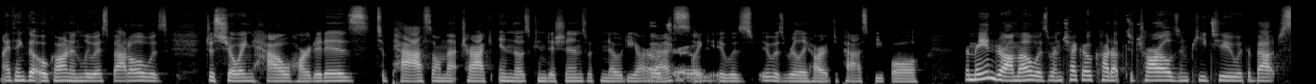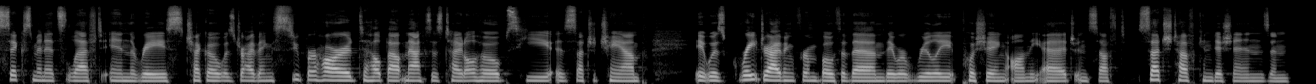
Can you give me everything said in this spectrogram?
I think the Ocon and Lewis battle was just showing how hard it is to pass on that track in those conditions with no DRS. Oh, like it was it was really hard to pass people. The main drama was when Checo caught up to Charles in P2 with about six minutes left in the race. Checo was driving super hard to help out Max's title hopes. He is such a champ. It was great driving from both of them. They were really pushing on the edge in such, such tough conditions. And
